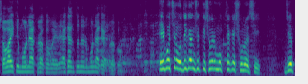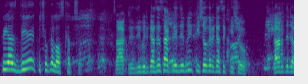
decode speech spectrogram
সবাই কি মন এক রকমের? এক একজনের মন এক এক রকম। এই বছর অধিকাংশ কৃষকের মুখ থেকে শুনেছি যে পেঁয়াজ দিয়ে কৃষকরা লস খাচ্ছে। চাকরিজীবীর কাছে চাকরিজীবী কৃষকের কাছে কৃষক। যার যেটা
